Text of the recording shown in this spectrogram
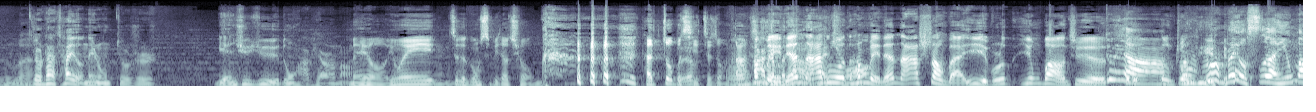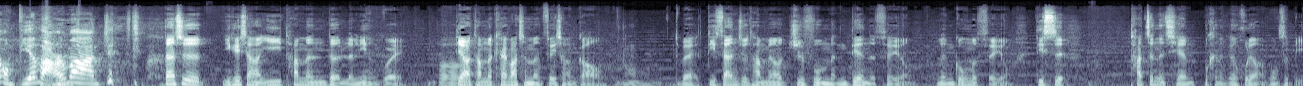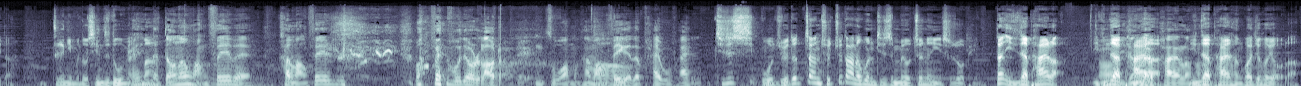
明白，就是他他有那种就是。连续剧动画片吗？没有，因为这个公司比较穷，他做不起这种。他每年拿出，他每年拿上百亿，不是英镑去对呀弄专利，不是没有四万英镑别玩嘛？这。但是你可以想想，一他们的人力很贵，第二他们的开发成本非常高，嗯对不对？第三就是他们要支付门店的费用、人工的费用。第四，他挣的钱不可能跟互联网公司比的，这个你们都心知肚明嘛。那等等网飞呗，看网飞是。王菲不就是老找这种做吗？看王菲给他拍不拍？其实我觉得战锤最大的问题是没有真人影视作品，但已经在拍了，已经在拍了，已经在拍了，很快就会有了。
